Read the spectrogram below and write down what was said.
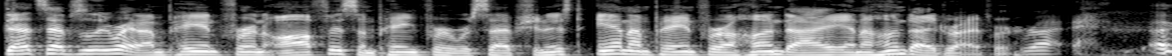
That's absolutely right. I'm paying for an office. I'm paying for a receptionist, and I'm paying for a Hyundai and a Hyundai driver. Right. Uh,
